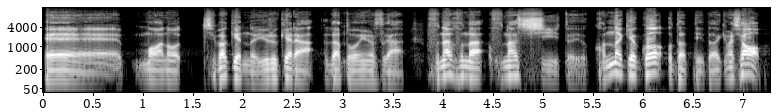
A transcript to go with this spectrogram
えー、もうあの千葉県のゆるキャラだと思いますが「ふなふなふなっしー」というこんな曲を歌っていただきましょう。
